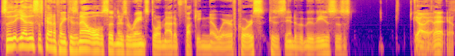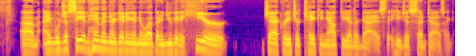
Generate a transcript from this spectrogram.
so th- yeah, this is kind of funny because now all of a sudden there's a rainstorm out of fucking nowhere, of course, because it's the end of a movie. This is gotta have that. yeah. Um, and we're just seeing him in there getting a new weapon, and you get to hear Jack Reacher taking out the other guys that he just sent out. It's like,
